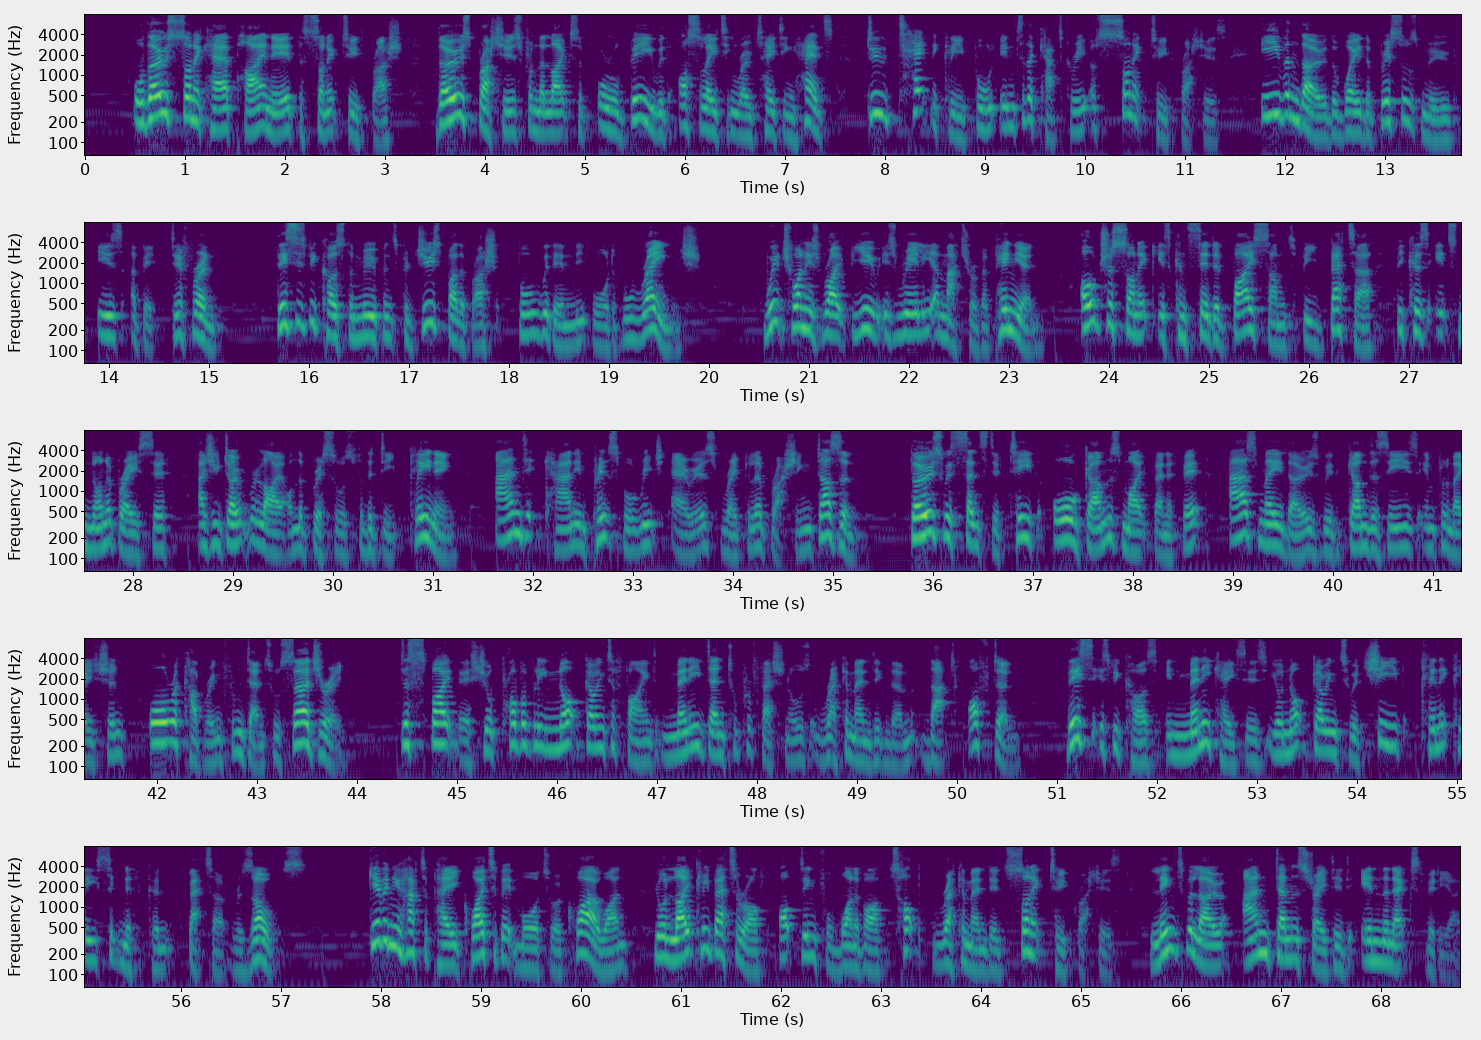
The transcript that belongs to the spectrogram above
Although Sonicare pioneered the sonic toothbrush, those brushes from the likes of Oral-B with oscillating rotating heads do technically fall into the category of sonic toothbrushes, even though the way the bristles move is a bit different. This is because the movements produced by the brush fall within the audible range. Which one is right for you is really a matter of opinion. Ultrasonic is considered by some to be better because it's non-abrasive as you don't rely on the bristles for the deep cleaning, and it can in principle reach areas regular brushing doesn't. Those with sensitive teeth or gums might benefit, as may those with gum disease, inflammation, or recovering from dental surgery. Despite this, you're probably not going to find many dental professionals recommending them that often. This is because in many cases you're not going to achieve clinically significant better results. Given you have to pay quite a bit more to acquire one, you're likely better off opting for one of our top recommended Sonic toothbrushes, linked below and demonstrated in the next video.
